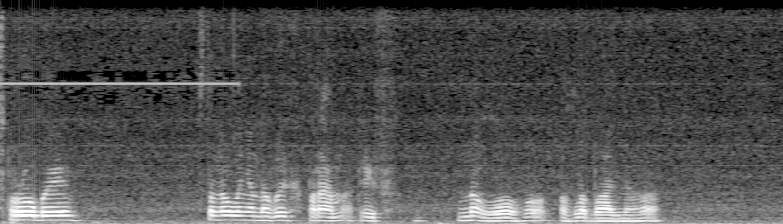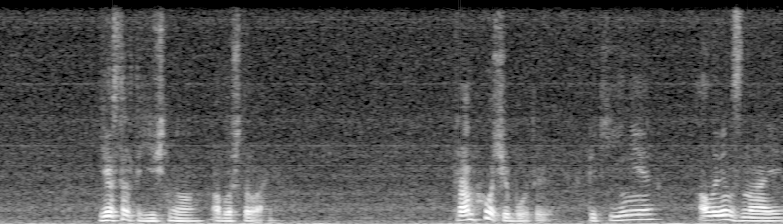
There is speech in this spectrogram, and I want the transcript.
спроби встановлення нових параметрів нового глобального геостратегічного облаштування. Трамп хоче бути в Пекіні, але він знає,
